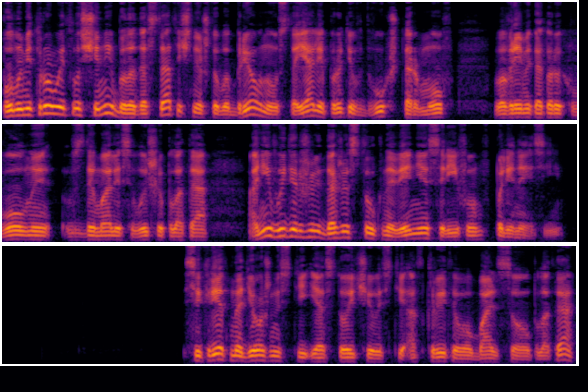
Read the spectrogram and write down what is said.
Полуметровой толщины было достаточно, чтобы бревна устояли против двух штормов, во время которых волны вздымались выше плота, они выдержали даже столкновение с рифом в Полинезии. Секрет надежности и остойчивости открытого бальсового плота,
